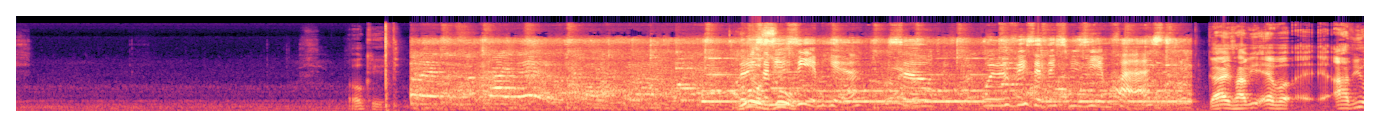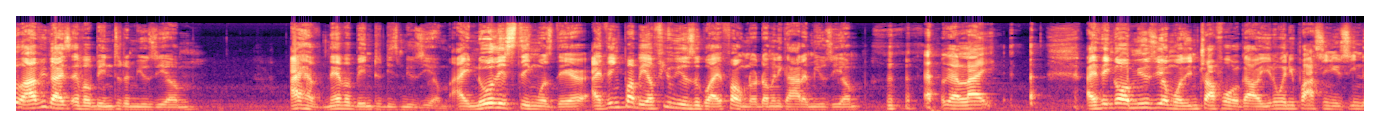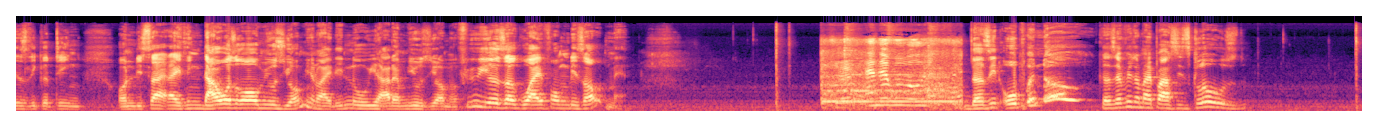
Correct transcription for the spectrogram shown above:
Okay. there is a museum here, so we will visit this museum first. Guys, have you ever have you have you guys ever been to the museum? I have never been to this museum. I know this thing was there. I think probably a few years ago I found out Dominica had a museum. I'm gonna lie. I think our museum was in Trafalgar. You know, when you pass in, you seen this little thing on the side. I think that was our museum. You know, I didn't know we had a museum. A few years ago, I found this out, man. And then we will Does it open though? Because every time I pass, it's closed.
